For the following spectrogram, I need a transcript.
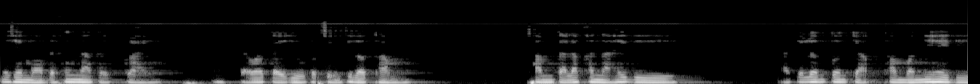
ไม่ใช่มองไปข้างหน้าไกลๆแต่ว่าไปอยู่กับสิ่งที่เราทำทำแต่ละขณะให้ดี อาจจะเริ่มต้นจากทำวันนี้ให้ดี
